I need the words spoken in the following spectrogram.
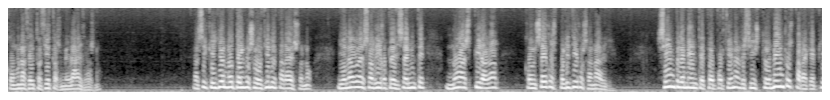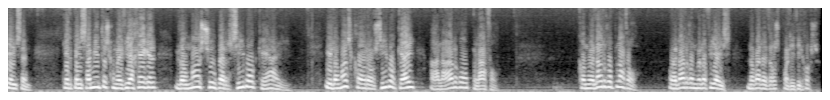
como no acepto ciertas medallas, ¿no? Así que yo no tengo soluciones para eso, ¿no? Y en la de salir precisamente no aspiro a dar consejos políticos a nadie. Simplemente proporcionarles instrumentos para que piensen que el pensamiento es, como decía Hegel, lo más subversivo que hay y lo más corrosivo que hay a largo plazo. Como el largo plazo, o el largo me lo fiáis, no vale de los políticos.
